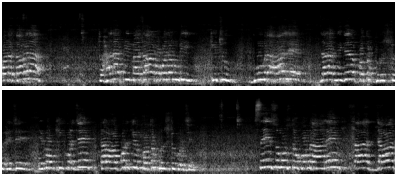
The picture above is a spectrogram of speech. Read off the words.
করা যাবে না, তো হানাফি মাজাব অবলম্বী কিছু গুমরা আলে যারা নিজেরা পথভ্রষ্ট হয়েছে এবং কি করছে? তারা অপরকে পথভ্রষ্ট করছে। সেই সমস্ত গোমরা আলেম, তারা যাওয়ার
